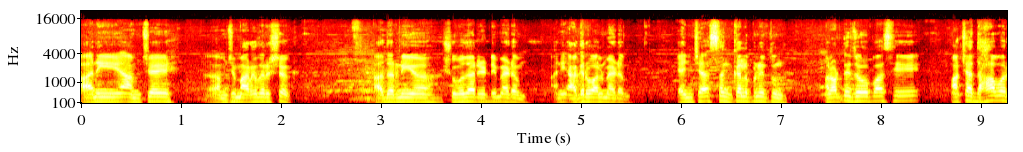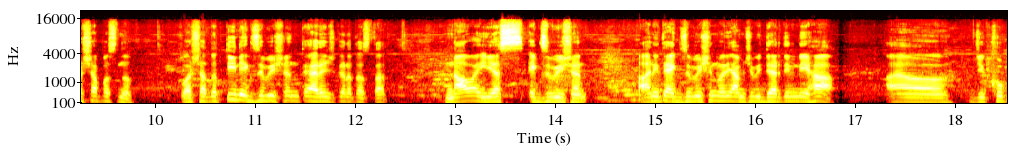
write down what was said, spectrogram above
आणि आमचे आमचे मार्गदर्शक आदरणीय शुभदा रेड्डी मॅडम आणि अग्रवाल मॅडम यांच्या संकल्पनेतून मला वाटते जवळपास हे मागच्या दहा वर्षापासून वर्षातनं तीन एक्झिबिशन ते अरेंज करत असतात. नाव आहे यस एक्झिबिशन आणि त्या एक्झिबिशनमध्ये आमची विद्यार्थिनी नेहा अ, जी खूप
